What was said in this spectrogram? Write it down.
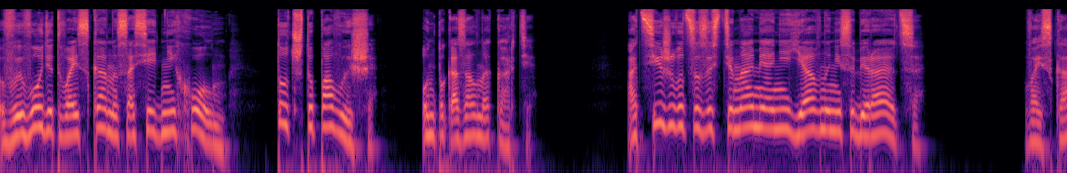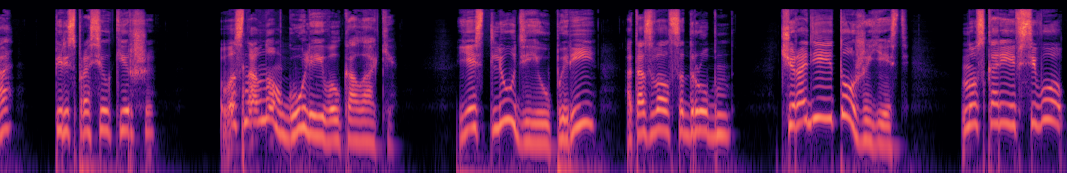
«Выводят войска на соседний холм, тот, что повыше», — он показал на карте. «Отсиживаться за стенами они явно не собираются». «Войска?» — переспросил Кирши. «В основном гули и волколаки. Есть люди и упыри», — отозвался Дробн. «Чародеи тоже есть, но, скорее всего,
